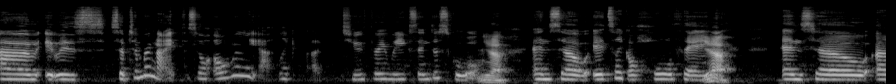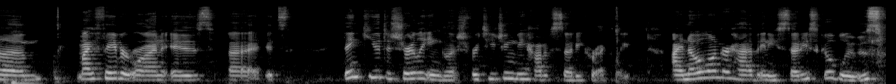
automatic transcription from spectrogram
um, it was September 9th, so only at like uh, two, three weeks into school. Yeah. And so it's like a whole thing. Yeah. And so um, my favorite one is uh, it's thank you to Shirley English for teaching me how to study correctly. I no longer have any study skill blues.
